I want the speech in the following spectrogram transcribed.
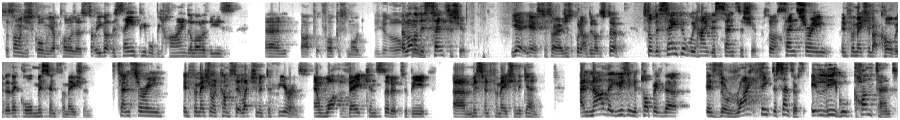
So someone just called me. Apologize. So you got the same people behind a lot of these. And uh, put focus mode. You're getting a lot, a lot of this censorship. yeah, yeah. So sorry, I just put it on do not disturb. So the same people behind this censorship. So censoring information about COVID that they call misinformation, censoring information when it comes to election interference and what they consider to be um, misinformation again. And now they're using a topic that is the right thing to censor, it's illegal content,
